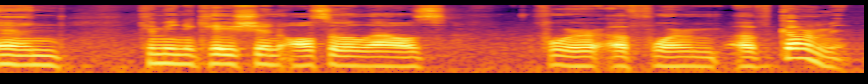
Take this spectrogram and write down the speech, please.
And communication also allows for a form of government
